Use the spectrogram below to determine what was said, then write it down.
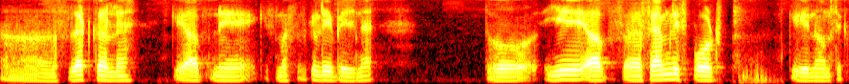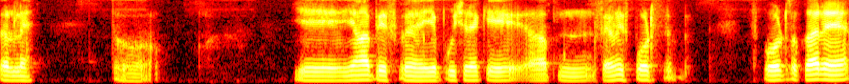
सेलेक्ट कर लें कि आपने किस मकसद के लिए भेजना है। तो ये आप फैमिली सपोर्ट के नाम से कर लें। तो ये यहाँ पे इस ये पूछ रहा है कि आप फैमिली सपोर्ट सपोर्ट तो कर रहे हैं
